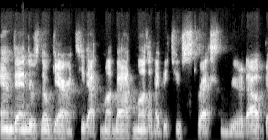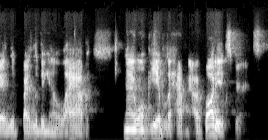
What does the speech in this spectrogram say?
And then there's no guarantee that that month I might be too stressed and weirded out by, by living in a lab. And I won't be able to have an out of body experience,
